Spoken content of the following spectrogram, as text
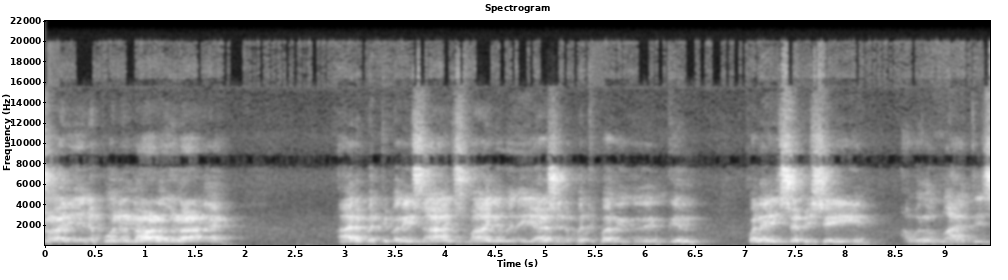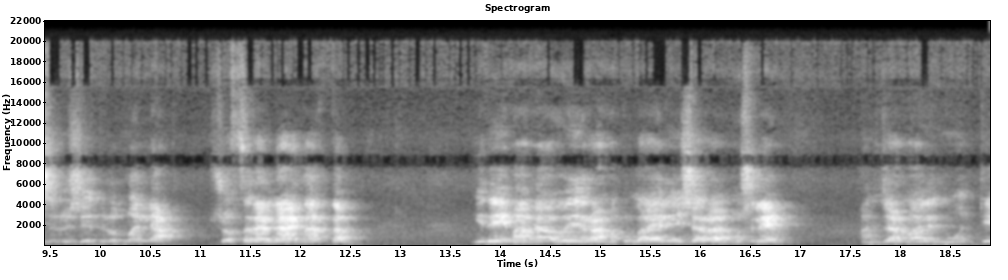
സ്വാലിഹിനെ പോലെയുള്ള ആളുകളാണ്. ആരെ പറ്റി പറയും? ഇസാ ഇസ്മായിലിബിന് യാസിനെ പറ്റി പറയുന്നതെങ്കിൽ ഫലൈസ അവരൊന്നും ഹദീസിന്റെ വിഷയത്തിലൊന്നുമല്ല. സ്വസ്ഥരല്ല എന്നർത്ഥം. ഇത് ഇമാം നവവി റഹമത്തുള്ള ഷറ മുസ്ലിം അഞ്ചാം വാലിൽ നൂറ്റി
